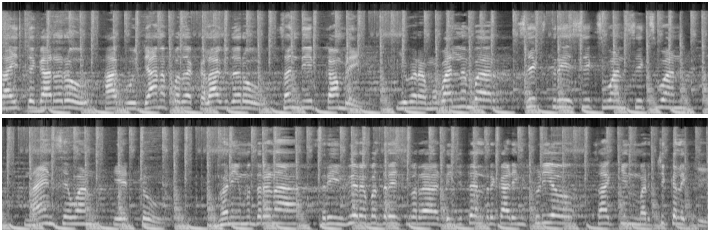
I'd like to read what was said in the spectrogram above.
ಸಾಹಿತ್ಯಗಾರರು ಹಾಗೂ ಜಾನಪದ ಕಲಾವಿದರು ಸಂದೀಪ್ ಕಾಂಬ್ಳೆ. ಇವರ mobile number six three six one six one nine seven eight two. ಧ್ವನಿ ಮುದ್ರಣ Shri Veerabhadreshwara digital recording studio, ಸಾಕಿನ್ ಮರ್ಚಿಕಲಕ್ಕಿ.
